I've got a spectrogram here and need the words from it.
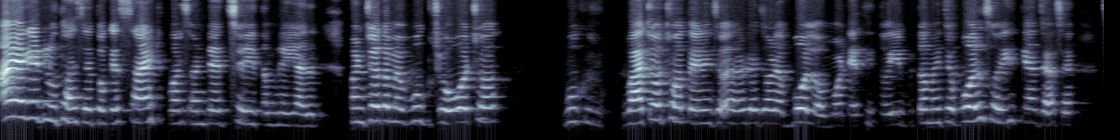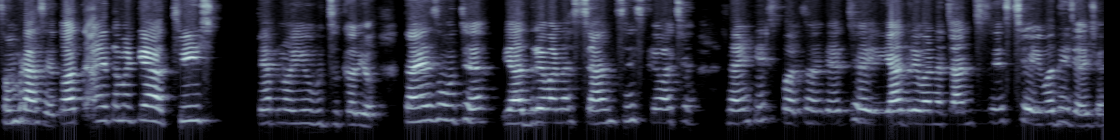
અહીંયા કેટલું થશે? તો કે સાઠ પર્સન્ટેજ છે એ તમને યાદ પણ જો તમે બુક જોવો છો બુક વાંચો છો, તો એની જોડે જોડે બોલો મોટેથી. તો એ તમે જે બોલશો એ ક્યાં જશે? સંભળાશે. તો અહીંયા તમે ક્યાં થ્રી સ્ટેપનો યુઝ કર્યો? તો અહીંયા શું છે? યાદ રહેવાના ચાન્સીસ કેવા છે? નાઇન્ટી પર્સન્ટેજ છે યાદ રહેવાના ચાન્સીસ છે, એ વધી જાય છે.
